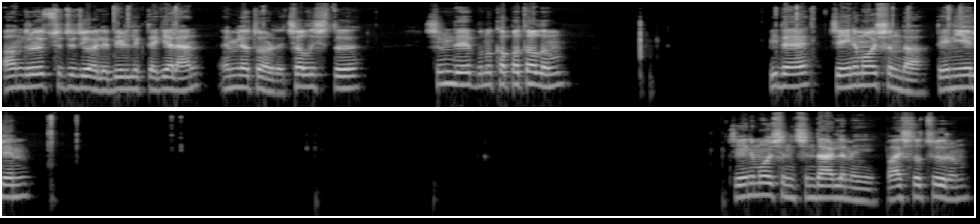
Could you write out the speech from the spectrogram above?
Android Studio ile birlikte gelen emülatörde çalıştı. Şimdi bunu kapatalım. Bir de Motion'da deneyelim. Motion için derlemeyi başlatıyorum.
